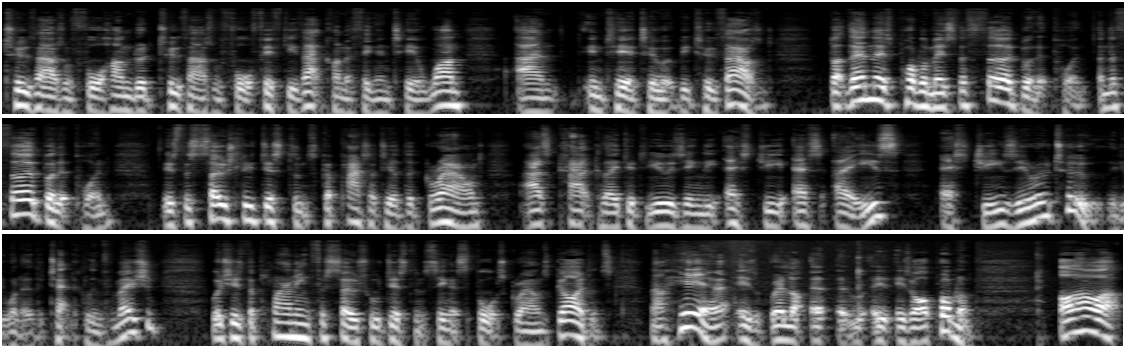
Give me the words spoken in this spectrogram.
2,400, 2,450, that kind of thing in tier one, and in tier two it would be 2,000. But then there's problem is the third bullet point, and the third bullet point is the socially distanced capacity of the ground as calculated using the SGSA's SG02, if you want to know the technical information, which is the Planning for Social Distancing at Sports Grounds guidance. Now, here is, uh, uh, is our problem. Our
